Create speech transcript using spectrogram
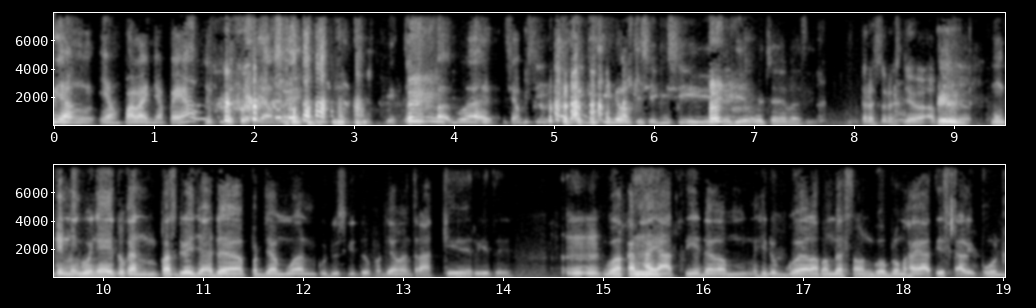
yang yang palanya peang siapa ya? itu lupa gua siapa sih kisi-kisi dong kisi-kisi itu dia baca pasti Terus terus Jo apa itu? mungkin minggunya itu kan pas gereja ada perjamuan kudus gitu perjamuan terakhir gitu Mm-mm. gua akan Hmm. hayati dalam hidup gua 18 tahun gua belum hayati sekalipun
